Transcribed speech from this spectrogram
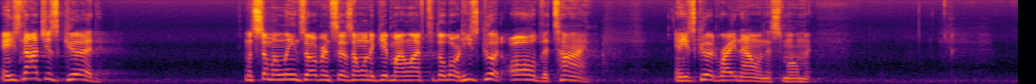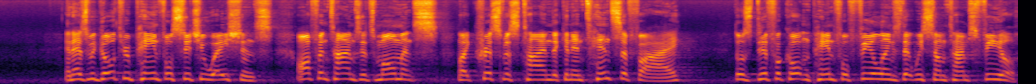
And He's not just good when someone leans over and says, I want to give my life to the Lord. He's good all the time. And He's good right now in this moment. And as we go through painful situations, oftentimes it's moments like Christmas time that can intensify those difficult and painful feelings that we sometimes feel.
